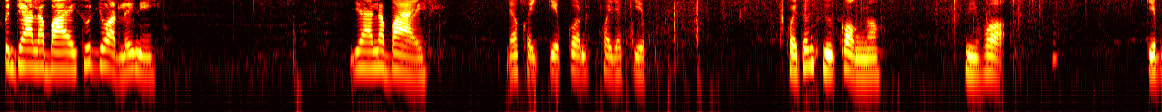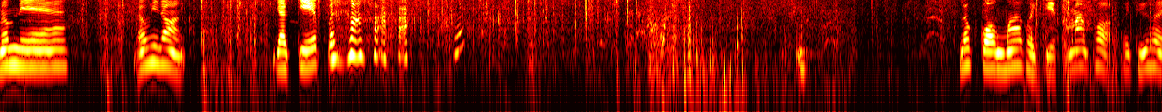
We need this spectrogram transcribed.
เป็นยาระบายสุดยอดเลยนี่ ยาระบาย เดี๋ยวข่อยเก็บก่อนข่อยจะเก็บข่อยต้องถือกล่องเนาะ นี่พ่อ เก็บน้ำแน่น้ำพี่น้อง อยากเก็บ แล้วกองมากข่อยเก็บมากพ่อข่ถือให้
